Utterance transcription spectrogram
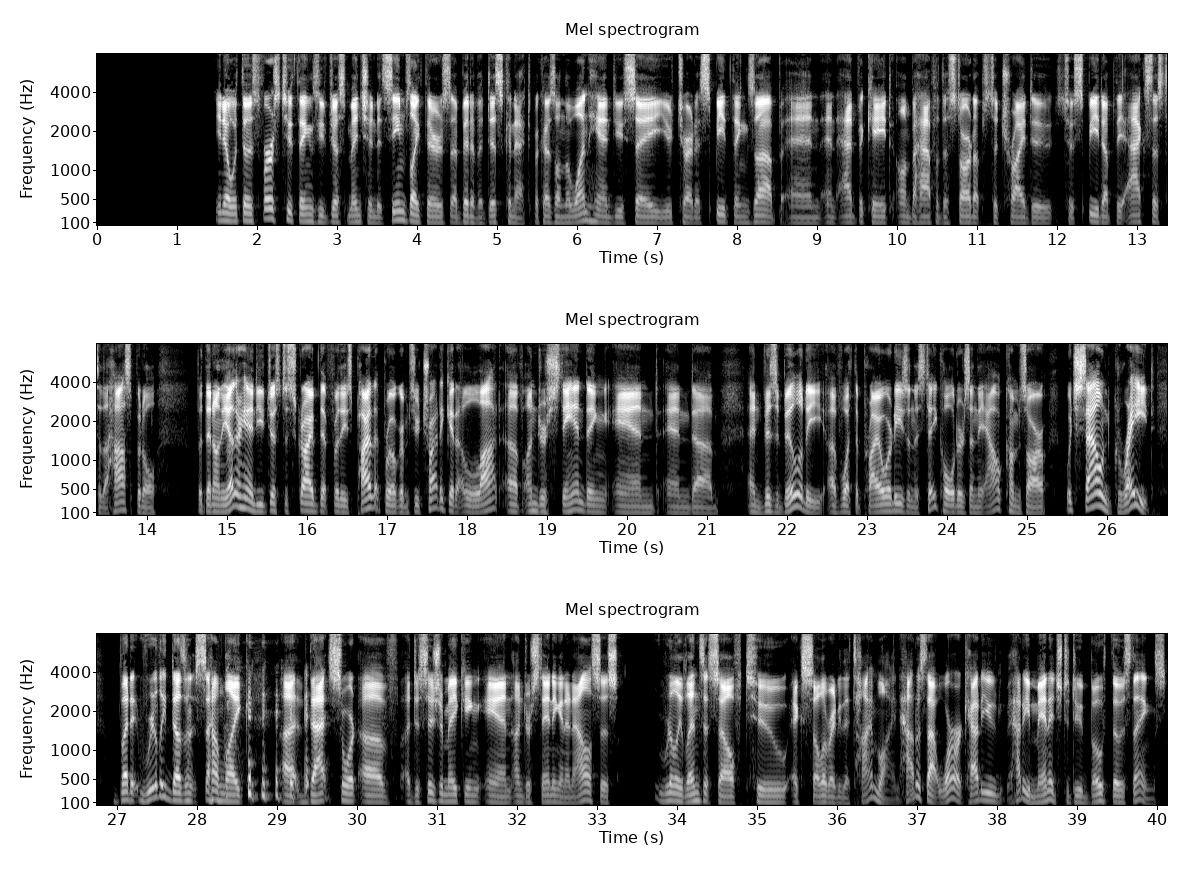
You know, with those first two things you've just mentioned, it seems like there's a bit of a disconnect because on the one hand, you say you try to speed things up and and advocate on behalf of the startups to try to to speed up the access to the hospital. But then on the other hand, you just described that for these pilot programs, you try to get a lot of understanding and and um, and visibility of what the priorities and the stakeholders and the outcomes are, which sound great, but it really doesn't sound like uh, that sort of a decision making and understanding and analysis really lends itself to accelerating the timeline. How does that work? How do you how do you manage to do both those things?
